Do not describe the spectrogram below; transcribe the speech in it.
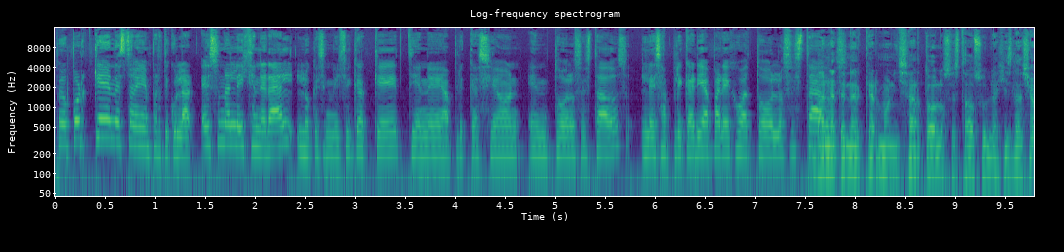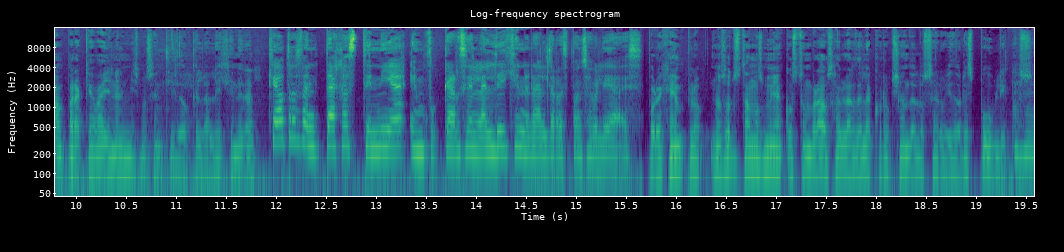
Pero ¿por qué en esta ley en particular? Es una ley general, lo que significa que tiene aplicación en todos los estados. ¿Les aplicaría parejo a todos los estados? Van a tener que armonizar todos los estados su legislación para que vaya en el mismo sentido que la ley general. ¿Qué otras ventajas tenía enfocarse en la ley general de responsabilidades? Por ejemplo, nosotros estamos muy acostumbrados a hablar de la corrupción de los servidores públicos.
